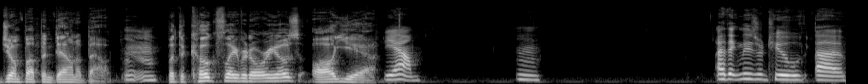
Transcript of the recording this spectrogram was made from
jump up and down about. But the Coke flavored Oreos, oh yeah. Yeah. Mm. I think these are too uh,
